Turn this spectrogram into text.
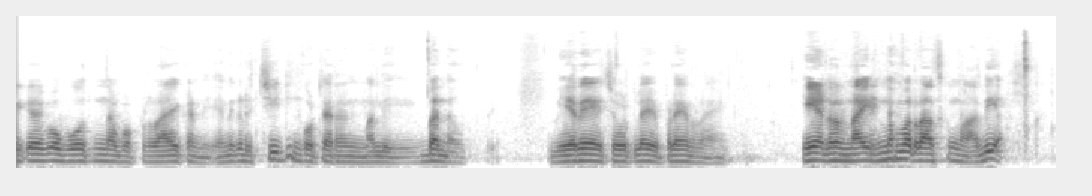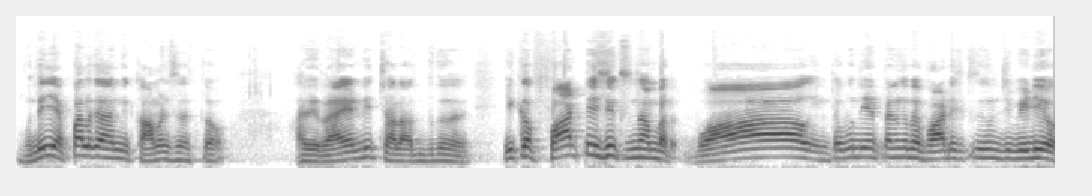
ఎక్కడికో పోతున్నప్పుడు రాయకండి. ఎందుకంటే చీటింగ్ కొట్టారని మళ్ళీ ఇబ్బంది అవుతుంది. వేరే చోట్ల ఎప్పుడైనా రాయండి. ఏంటంటే నైన్ నెంబర్ రాసుకున్నాం అది ముందే చెప్పాలి కదా మీ కామెంట్ సెన్స్తో అది రాయండి చాలా అద్భుతం ఇక ఫార్టీ సిక్స్ నెంబర్ వావ్ ఇంతకుముందు చెప్పాను కదా ఫార్టీ సిక్స్ గురించి వీడియో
